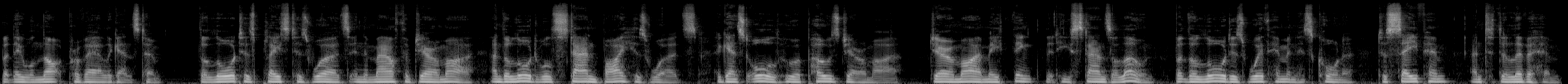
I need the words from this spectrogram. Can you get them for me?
but they will not prevail against him. The Lord has placed his words in the mouth of Jeremiah, and the Lord will stand by his words against all who oppose Jeremiah. Jeremiah may think that he stands alone, but the Lord is with him in his corner to save him and to deliver him.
